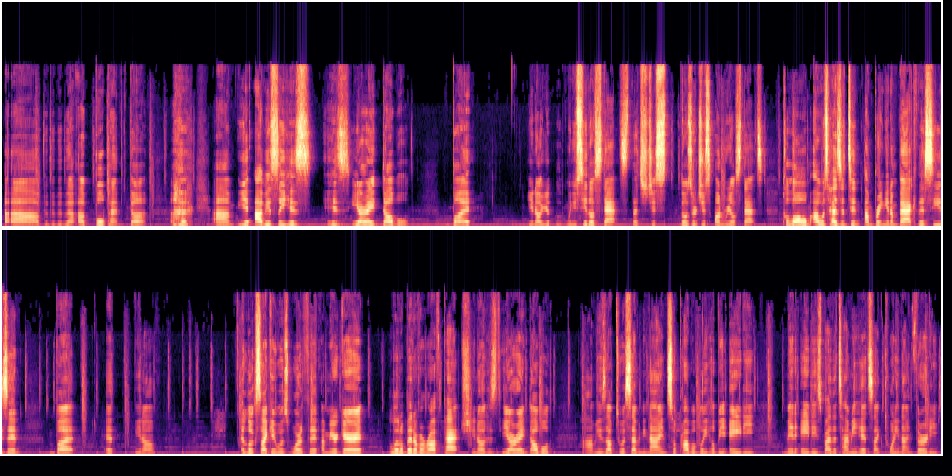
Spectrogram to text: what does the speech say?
uh, a bullpen. Duh. um, yeah, obviously his his ERA doubled, but you know when you see those stats, that's just those are just unreal stats. Colome, I was hesitant on bringing him back this season, but it you know it looks like it was worth it. Amir Garrett, little bit of a rough patch. You know his ERA doubled. Um, he's up to a 79, so probably he'll be 80, mid 80s by the time he hits like 29, 30.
